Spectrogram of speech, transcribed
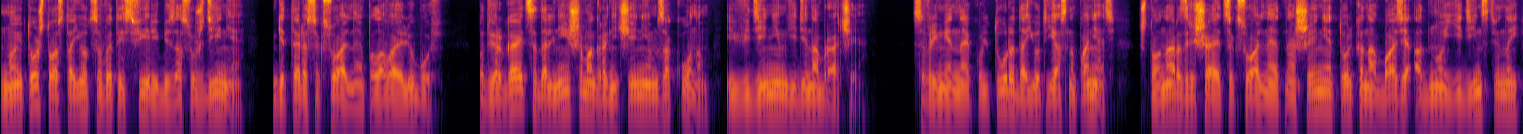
но и то, что остается в этой сфере без осуждения, гетеросексуальная половая любовь, подвергается дальнейшим ограничениям законом и введением единобрачия. Современная культура дает ясно понять, что она разрешает сексуальные отношения только на базе одной единственной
